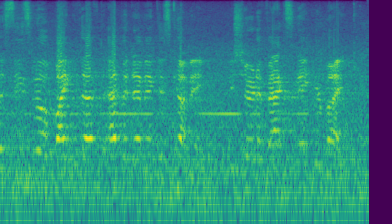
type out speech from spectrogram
The seasonal bike theft epidemic is coming. Be sure to vaccinate your bike.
